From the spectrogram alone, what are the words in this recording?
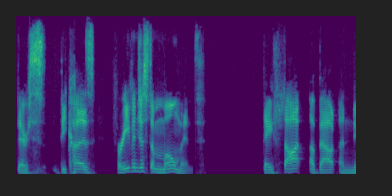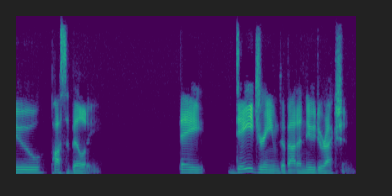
There's because for even just a moment, they thought about a new possibility. They daydreamed about a new direction.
